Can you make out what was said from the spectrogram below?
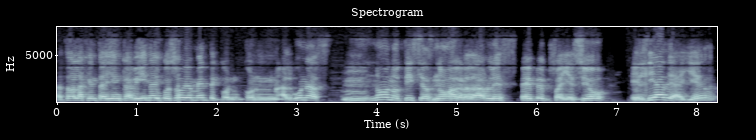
a toda la gente ahí en cabina y pues obviamente con, algunas mm, no noticias no agradables. Pepe pues, falleció el día de ayer.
